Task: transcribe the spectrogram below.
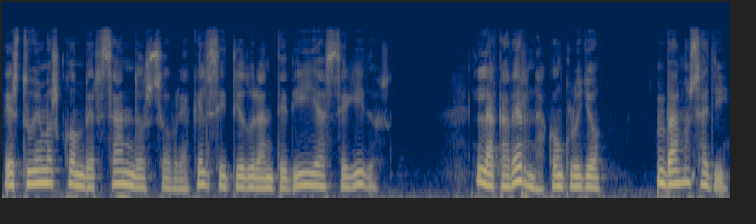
estuvimos conversando sobre aquel sitio durante días seguidos. La caverna, concluyó. Vamos allí.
